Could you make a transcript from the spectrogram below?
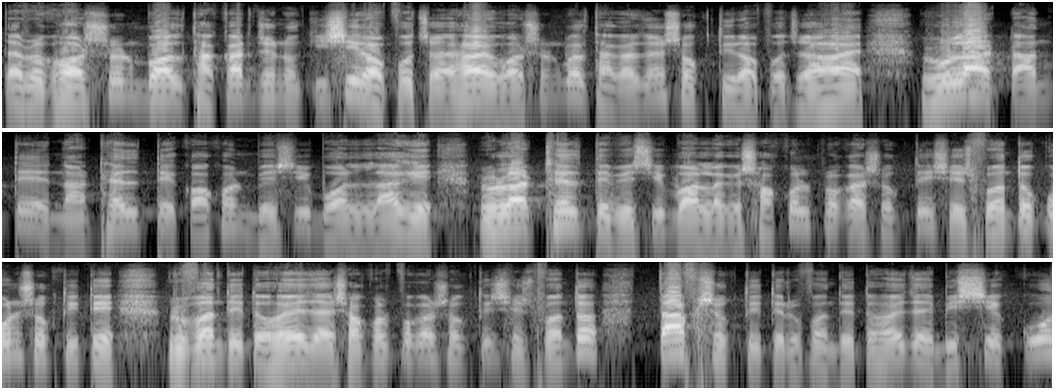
তারপর ঘর্ষণ বল থাকার জন্য কিসের অপচয় হয়? ঘর্ষণ বল থাকার জন্য শক্তির অপচয় হয়। রোলার টানতে না ঠেলতে কখন বেশি বল লাগে? রোলার ঠেলতে বেশি বল লাগে। সকল প্রকার শক্তি শেষ পর্যন্ত কোন শক্তিতে রূপান্তরিত হয়ে যায়? সকল প্রকার শক্তি শেষ পর্যন্ত তাপ শক্তিতে রূপান্তরিত হয়ে যায়। বিশ্বে কোন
